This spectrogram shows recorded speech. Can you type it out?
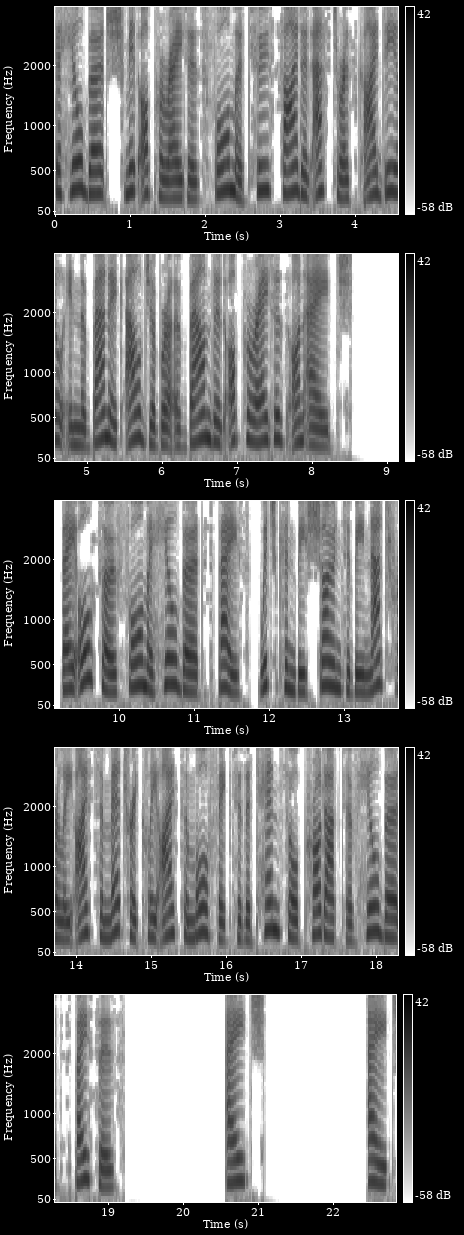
the Hilbert-Schmidt operators form a two-sided asterisk ideal in the Banach algebra of bounded operators on H. They also form a Hilbert space, which can be shown to be naturally isometrically isomorphic to the tensor product of Hilbert spaces H H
